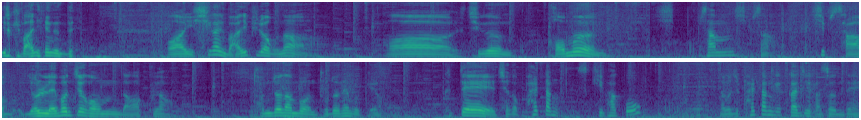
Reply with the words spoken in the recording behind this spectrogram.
이렇게 많이 했는데. 와 이 시간이 많이 필요하구나. 아 지금 검은 13, 14, 14, 14번째 검 나왔고요. 던전 한번 도전해 볼게요. 그때 제가 8단 스킵하고 나머지 8단계까지 갔었는데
